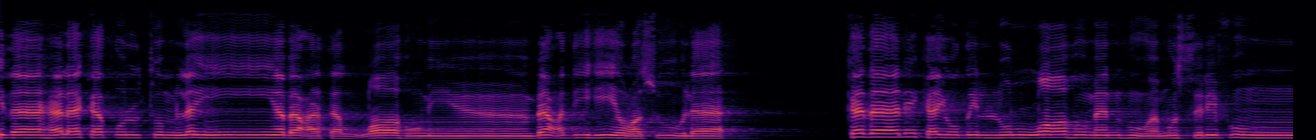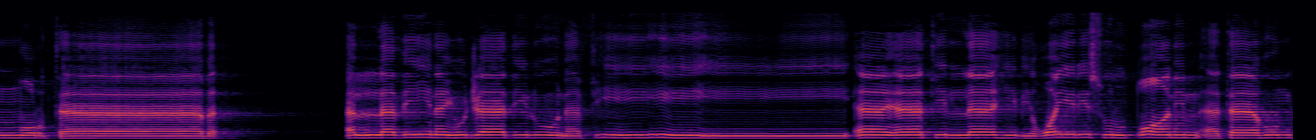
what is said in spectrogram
إِذَا هَلَكَ قُلْتُمْ لَن يَبْعَثَ اللَّهُ مِن بَعْدِهِ رَسُولًا ۚ كَذَٰلِكَ يُضِلُّ اللَّهُ مَنْ هُوَ مُسْرِفٌ مُّرْتَابٌ الَّذِينَ يُجَادِلُونَ فِي آيَاتِ اللَّهِ بِغَيْرِ سُلْطَانٍ أَتَاهُمْ ۖ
